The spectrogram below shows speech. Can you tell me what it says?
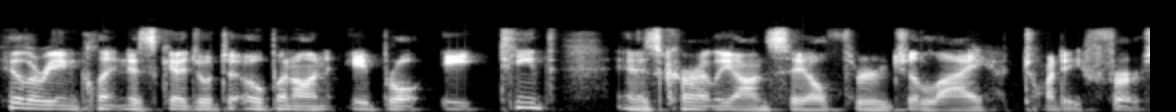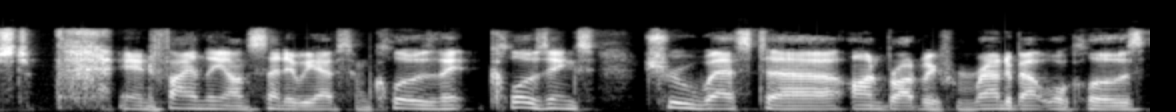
Hillary and Clinton is scheduled to open on April 18th and is currently on sale through July 21st. And finally, on Sunday we have some closings. True West uh, on Broadway from Roundabout will close.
